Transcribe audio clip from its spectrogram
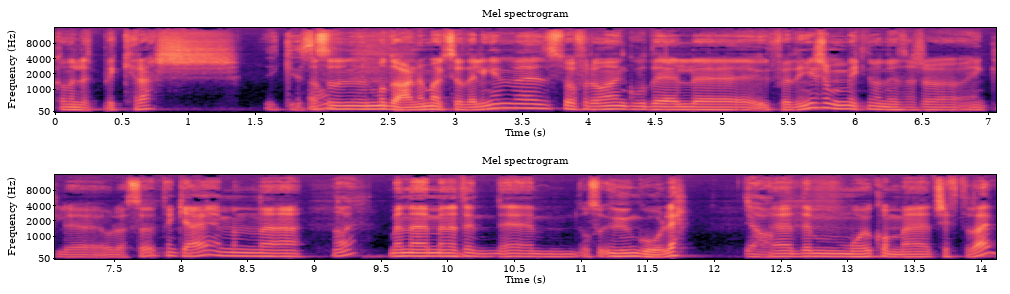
Kan det lett bli krasj? Ikke sant? Altså, den moderne markedsavdelingen eh, står foran en god del uh, utfordringer som ikke nødvendigvis er så enkle å løse, tenker jeg. Men, uh, men, uh, men tenker, eh, også uunngåelig. Ja. Eh, Det må jo komme et skifte der.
